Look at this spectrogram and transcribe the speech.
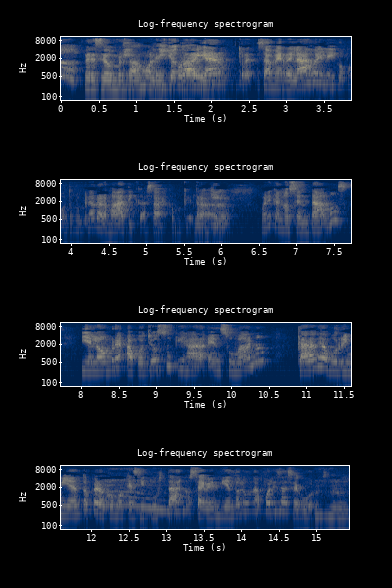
Pero ese hombre estaba molesto y yo por todavía, adentro. re- o sea, me relajo y le digo, pues tomame una aromática, ¿sabes? Como que Claro. tranquilo. Mónica, nos sentamos y el hombre apoyó su quijada en su mano, cara de aburrimiento, pero como que si tú estás, no sé, vendiéndole una póliza de seguro. Ujú.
